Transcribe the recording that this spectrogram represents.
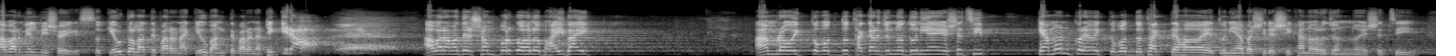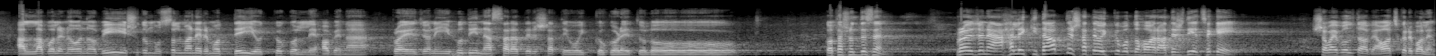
আবার মিলমিশ হয়ে গেছে। তো কেউ টলাতে পারে না, কেউ ভাঙতে পারে না, ঠিক কিনা? আবার আমাদের সম্পর্ক হলো ভাই ভাই। আমরা ঐক্যবদ্ধ থাকার জন্য দুনিয়ায় এসেছি। কেমন করে ঐক্যবদ্ধ থাকতে হয়? দুনিয়াবাসীর শেখানোর জন্য এসেছি। আল্লাহ বলেন, ও নবী, শুধু মুসলমানের মধ্যেই ঐক্য করলে হবে না। প্রয়োজনে ইহুদি, নাসারাদের সাথে ঐক্য গড়ে তোলো। কথা শুনতেছেন? প্রয়োজনে আহলে কিতাবদের সাথে ঐক্যবদ্ধ হওয়ার আদেশ দিয়েছে কে? সবাই বলতে হবে, আওয়াজ করে বলেন।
